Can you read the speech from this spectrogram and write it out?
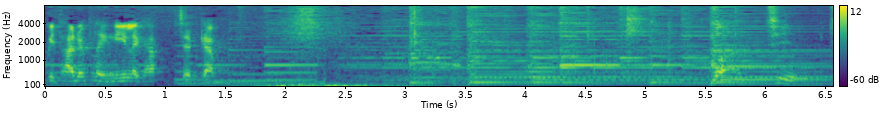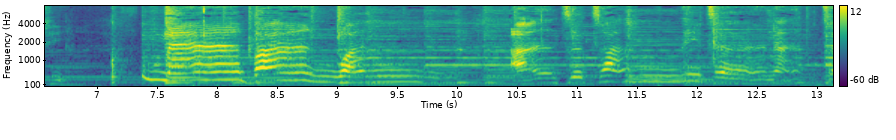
ปิดท้ายด้วยเพลงนี้เลยครับ เจนครับ One two three แม้บางวัน อาจจะทำให้เธอหนักใจ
